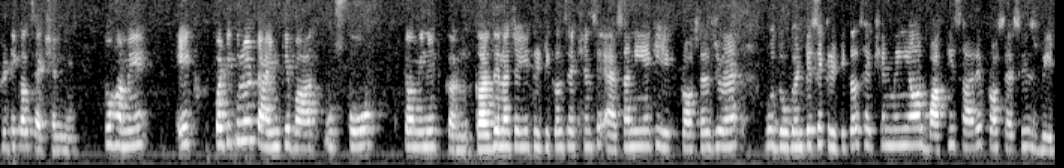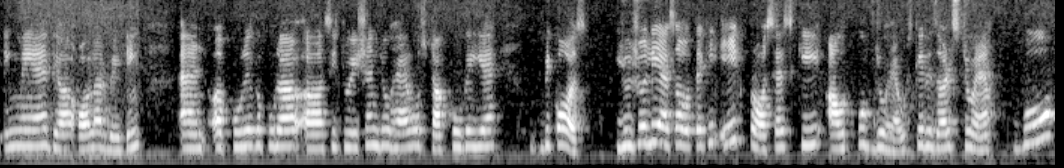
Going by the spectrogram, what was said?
क्रिटिकल सेक्शन में तो हमें एक पर्टिकुलर टाइम के बाद उसको टर्मिनेट कर कर देना चाहिए क्रिटिकल सेक्शन से ऐसा नहीं है कि एक प्रोसेस जो है वो दो घंटे से क्रिटिकल सेक्शन में ही है और बाकी सारे प्रोसेसेस वेटिंग में है। They are all are waiting and पूरे का पूरा सिचुएशन uh, जो है वो स्टक हो गई है। बिकॉज़ यूजुअली ऐसा होता है कि एक प्रोसेस की आउटपुट जो है उसके रिजल्ट्स जो हैं वो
